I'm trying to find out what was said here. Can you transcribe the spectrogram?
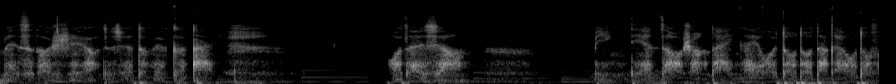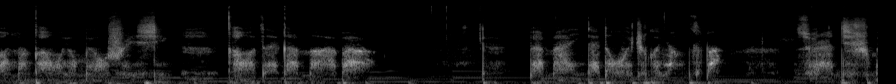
每次都是这样，就觉得特别可爱。我在想，早上他应该也会偷偷打开我的房门，看我有没有睡醒，看我在干嘛吧。爸妈应该都会这个样子吧？虽然其实没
